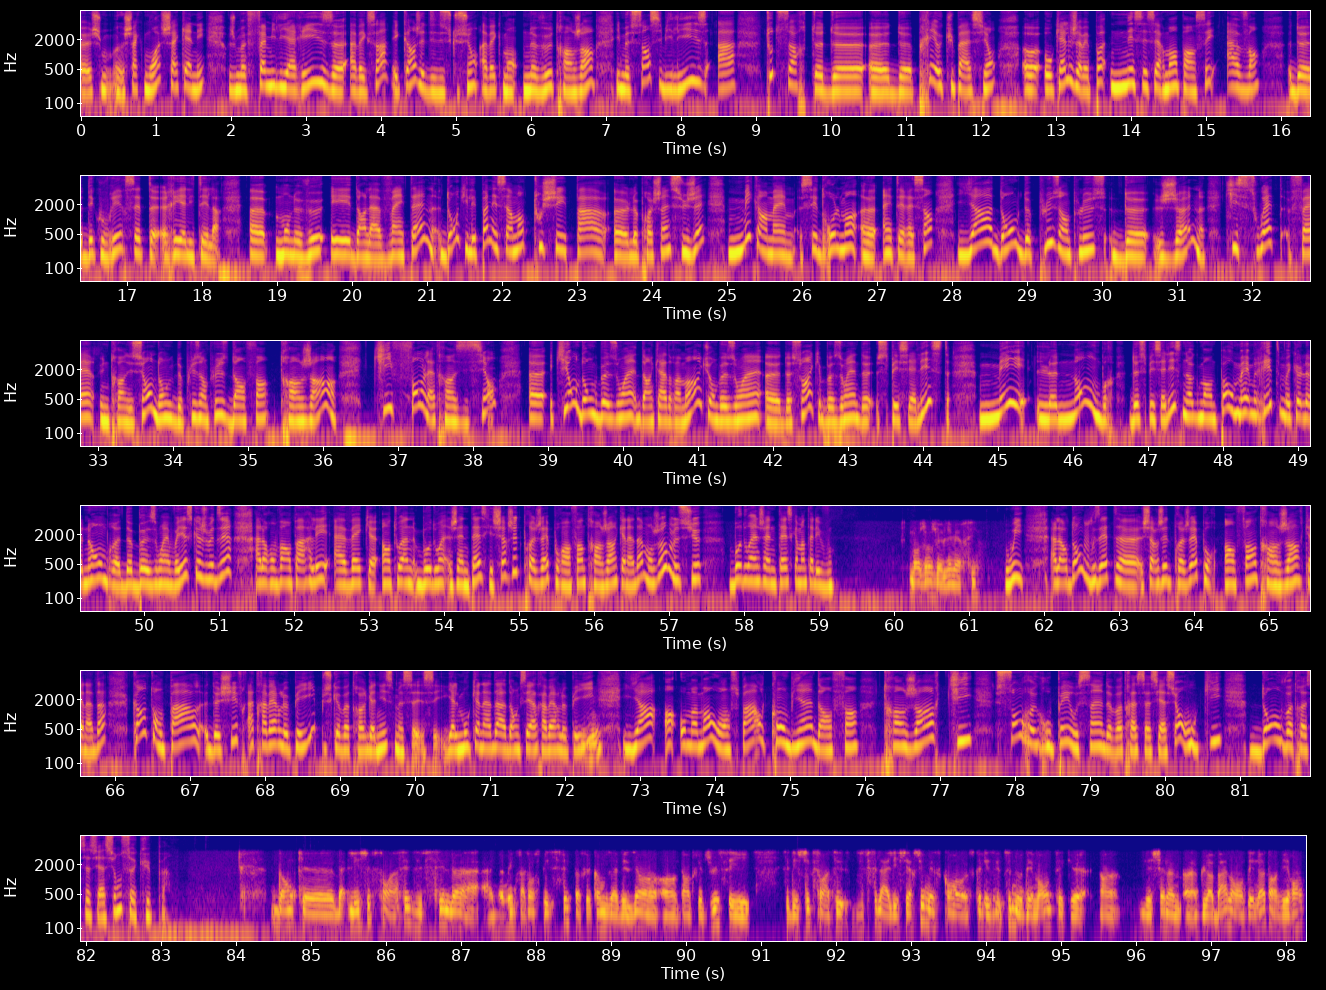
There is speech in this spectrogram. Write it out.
chaque mois, chaque année. Je me familiarise avec ça et quand j'ai des discussions avec mon neveu transgenre, il me sensibilise à toutes sortes de de préoccupations euh, auxquelles j'avais pas nécessairement pensé avant de découvrir cette réalité-là. Euh, mon neveu est dans la vingtaine, donc il n'est pas nécessairement touché par euh, le prochain sujet, mais quand même, c'est drôlement euh, intéressant. Il y a donc de plus en plus de jeunes qui souhaitent faire une transition, donc de plus en plus d'enfants transgenres qui font la transition, euh, qui ont donc besoin d'encadrement, qui ont besoin euh, de soins, qui ont besoin de spécialistes, mais le nombre de spécialistes n'augmente pas au même rythme que le nombre de besoins. Vous voyez ce que je veux dire? Alors, on va en parler avec Antoine Baudouin-Gentes, qui est chargé de projet pour Enfants transgenres Canada. Bonjour, Monsieur Baudouin-Gentes, comment allez-vous? Bonjour, je vais bien, merci. Oui. Alors donc, vous êtes euh, chargé de projet pour Enfants Transgenres Canada. Quand on parle de chiffres à travers le pays, puisque votre organisme, il y a le mot Canada, donc c'est à travers le pays, mhm. il y a, au moment où on se parle, combien d'enfants transgenres qui sont regroupés au sein de votre association ou qui, dont votre association s'occupe? Donc, euh, ben, les chiffres sont assez difficiles à, nommer de façon spécifique parce que, comme vous avez dit en d'entrée de jeu, c'est c'est des chiffres qui sont assez difficiles à aller chercher, mais ce, qu'on, ce que les études nous démontrent, c'est que dans l'échelle globale, on dénote environ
